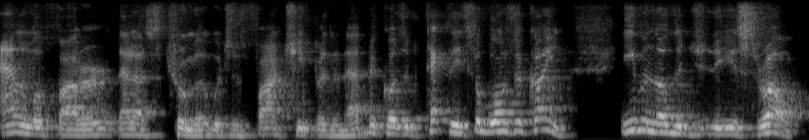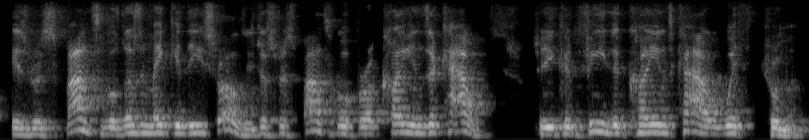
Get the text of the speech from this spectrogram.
animal fodder that has truma, which is far cheaper than that, because it technically still belongs to Kohen. Even though the, the Yisrael is responsible, doesn't make it the Yisrael. He's just responsible for a Kohen's a cow. So you can feed the Kohen's cow with truma.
